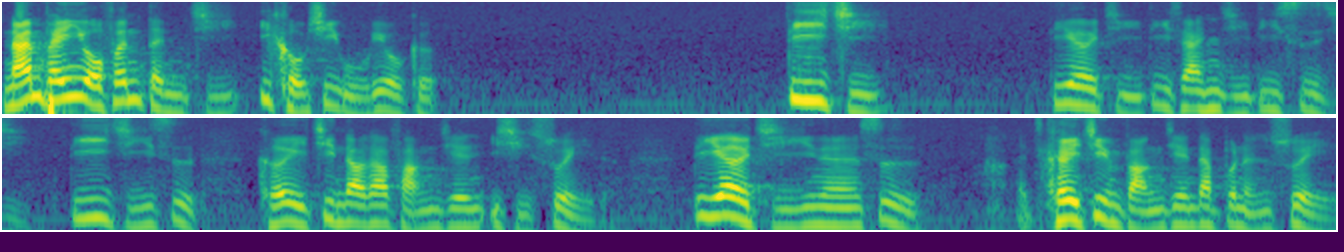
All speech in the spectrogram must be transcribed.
男朋友分等级，一口气五六个，第一级、第二级、第三级、第四级，第一级是。可以进到他房间一起睡的。第二集呢是可以进房间但不能睡。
